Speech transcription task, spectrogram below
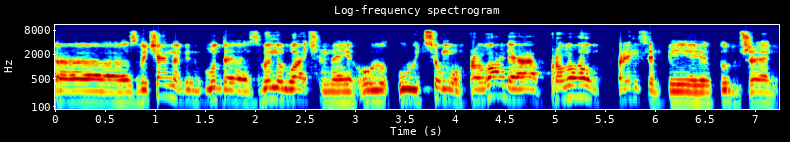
е, Звичайно, він буде звинувачений у, у цьому провалі. А провал, в принципі, тут вже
